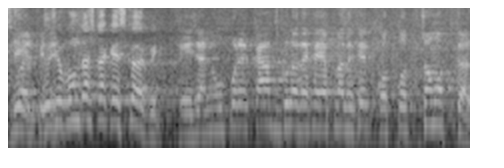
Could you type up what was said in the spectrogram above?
স্কোয়ার ফিট দুইশো পঞ্চাশ টাকা স্কোয়ার ফিট এই যে আমি উপরের কাজগুলো দেখাই আপনাদেরকে কত চমৎকার।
